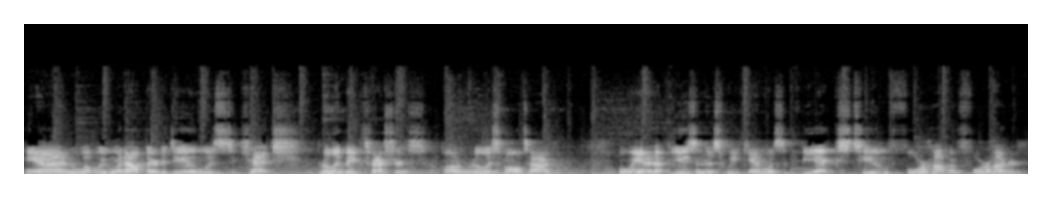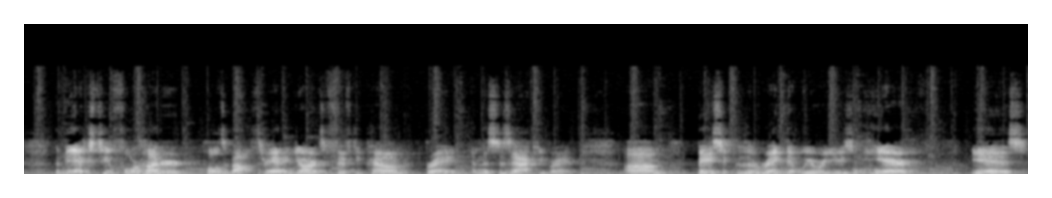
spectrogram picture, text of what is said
and what we went out there to do was to catch really big threshers on really small tackle. What we ended up using this weekend was a BX2 400. The BX2 400 holds about 300 yards of 50 pound braid, and this is AccuBraid. Um, basically, the rig that we were using here is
